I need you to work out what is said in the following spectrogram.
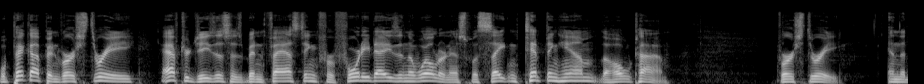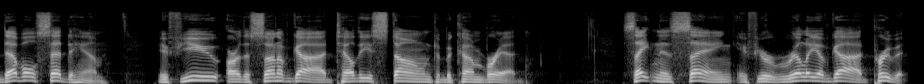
We'll pick up in verse 3 after Jesus has been fasting for 40 days in the wilderness with Satan tempting him the whole time. Verse 3 And the devil said to him, If you are the Son of God, tell these stone to become bread. Satan is saying, If you're really of God, prove it.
